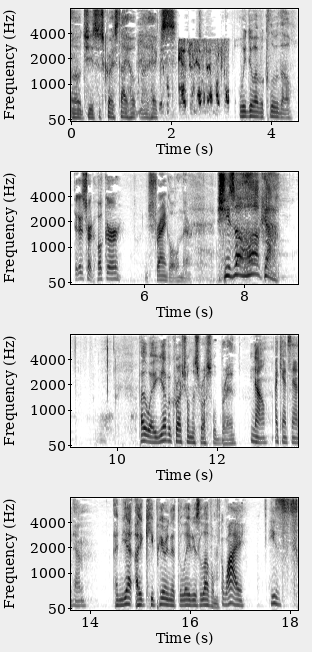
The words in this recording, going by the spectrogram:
Oh, Jesus Christ. I hope not, Hicks. I don't have that much. We do have a clue, though. They just heard hooker and strangle in there. She's a hooker. By the way, you have a crush on this Russell Brand, No, I can't stand him. and yet I keep hearing that the ladies love him. Why? He's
